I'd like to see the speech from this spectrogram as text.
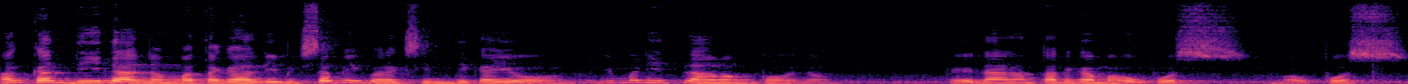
ang kandila ng matagal. Ibig sabihin, kung nagsindi kayo, yung maliit lamang po, no? Kailangan talaga maupos. Maupos.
